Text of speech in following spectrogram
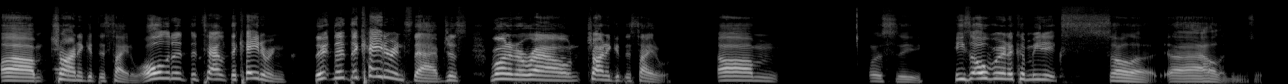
um, trying to get this title. All of the, the talent, the catering, the, the, the catering staff just running around trying to get this title. Um, let's see. He's over in a comedic so uh hold on, give me some.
